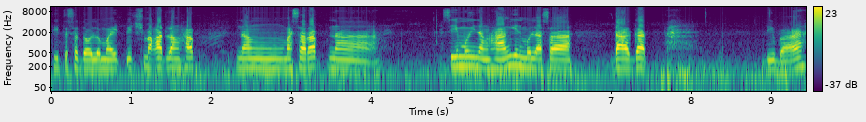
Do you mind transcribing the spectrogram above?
dito sa Dolomite Beach, makatlanghap ng masarap na simoy ng hangin mula sa dagat. 'Di ba?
